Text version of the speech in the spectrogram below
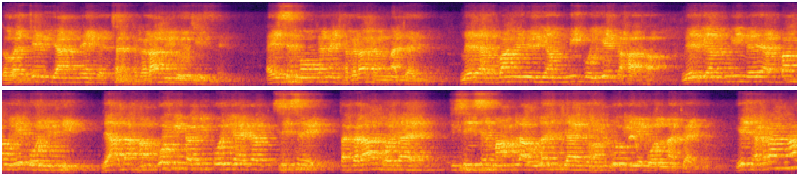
तो बच्चे भी जानते हैं कि अच्छा झगड़ा भी कोई चीज़ है। ऐसे मौके में झगड़ा करना चाहिए। मेरे अब्बा ने मेरी अम्मी को ये कहा था। मेरी अम्मी मेरे अब्बा को ये बोली थी, लिहाजा हमको भी कभी कोई अगर किसी से तकरार हो जाए, किसी से मामला उलझ जाए तो हमको भी ये बोलना चाहिए। ये झगड़ा कहाँ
